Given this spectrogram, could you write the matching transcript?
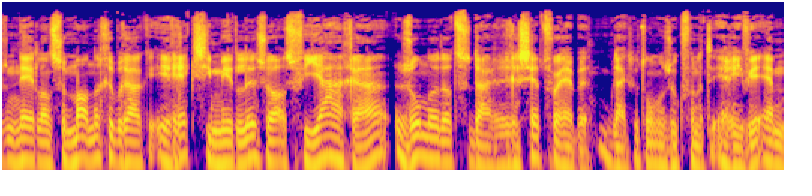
100.000 Nederlandse mannen gebruiken erectiemiddelen zoals Viagra... zonder dat ze daar een recept voor hebben, blijkt uit onderzoek van het RIVM.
